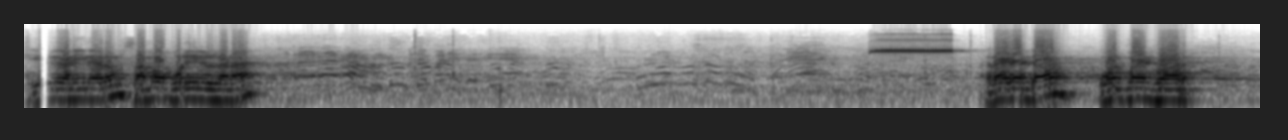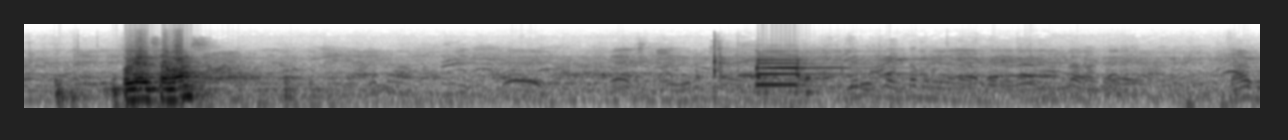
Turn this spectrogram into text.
இரு அணியினரும் சம புள்ளியில் உள்ளன. Right and down one point for Puyal sevens Sabe,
